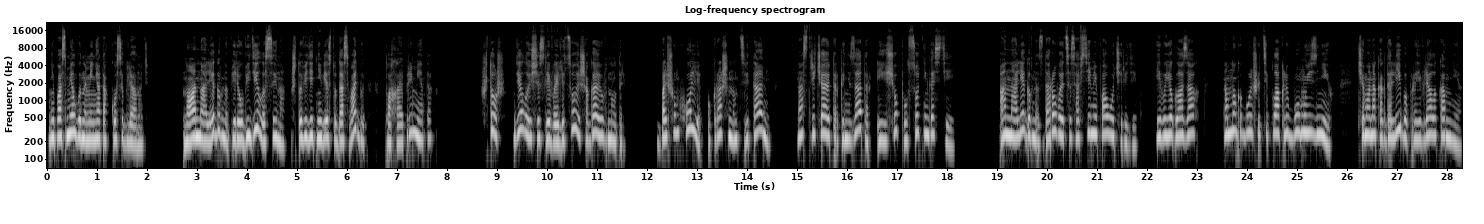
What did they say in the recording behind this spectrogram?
не посмел бы на меня так косо глянуть. Но Анна Олеговна переубедила сына, что видеть невесту до свадьбы – плохая примета. Что ж, делаю счастливое лицо и шагаю внутрь. В большом холле, украшенном цветами, нас встречают организатор и еще полсотни гостей. Анна Олеговна здоровается со всеми по очереди, и в ее глазах намного больше тепла к любому из них, чем она когда-либо проявляла ко мне.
